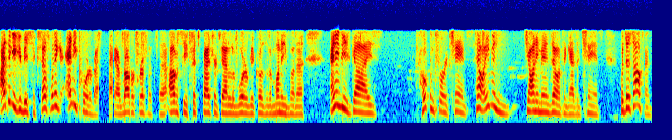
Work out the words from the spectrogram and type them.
I think he could be successful. I think any quarterback, uh, Robert Griffith, uh, obviously Fitzpatrick's out of the water because of the money, but uh, any of these guys hoping for a chance. Hell, even Johnny Manziel, I think, has a chance with this offense.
